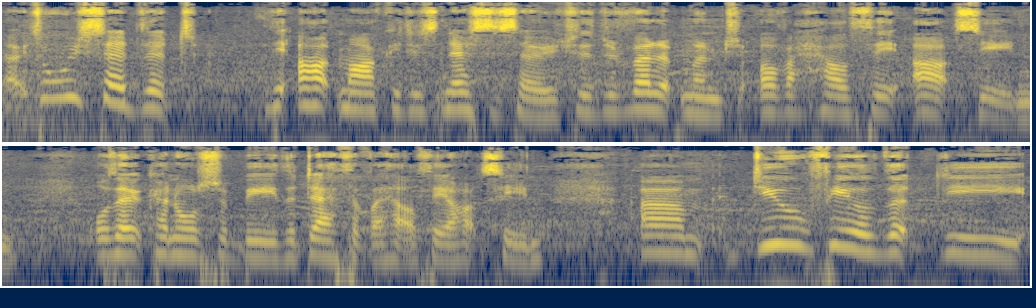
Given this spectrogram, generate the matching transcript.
Now, it's always said that the art market is necessary to the development of a healthy art scene, although it can also be the death of a healthy art scene. Um, do you feel that the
